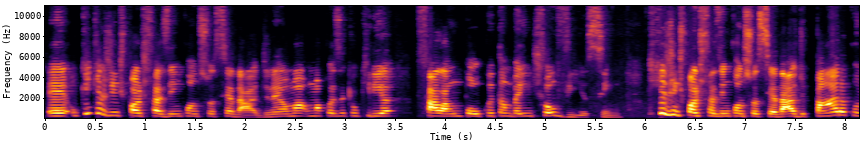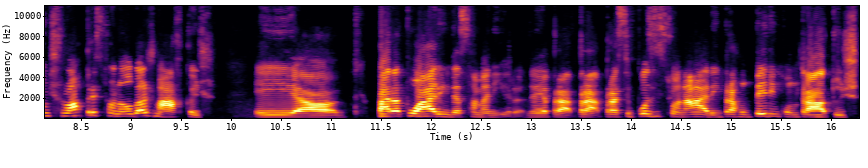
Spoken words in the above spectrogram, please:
é, o que, que a gente pode fazer enquanto sociedade, né? Uma, uma coisa que eu queria falar um pouco e também te ouvir, assim. O que, que a gente pode fazer enquanto sociedade para continuar pressionando as marcas é, para atuarem dessa maneira, né? Para se posicionarem, para romperem contratos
